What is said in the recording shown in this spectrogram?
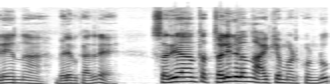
ಬೆಳೆಯನ್ನು ಬೆಳಿಬೇಕಾದ್ರೆ ಸರಿಯಾದಂಥ ತಳಿಗಳನ್ನು ಆಯ್ಕೆ ಮಾಡಿಕೊಂಡು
